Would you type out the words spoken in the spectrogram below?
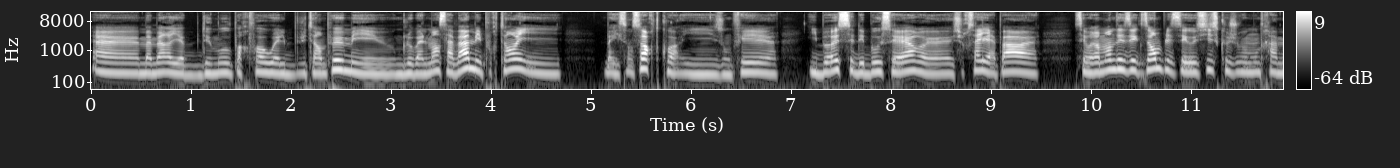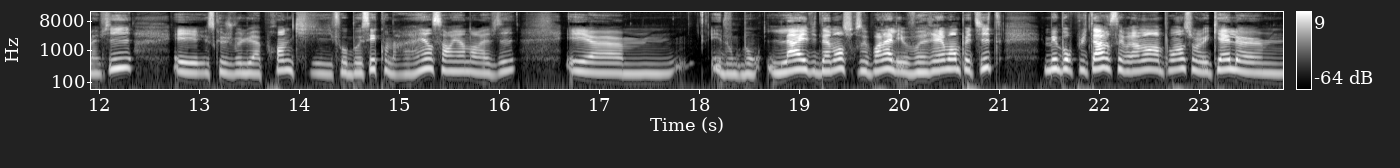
ma mère, il y a des mots parfois où elle bute un peu, mais globalement ça va. Mais pourtant, ils, bah, ils s'en sortent quoi. Ils ont fait, ils bossent, c'est des bosseurs. sur ça, il n'y a pas c'est vraiment des exemples et c'est aussi ce que je veux montrer à ma fille et ce que je veux lui apprendre qu'il faut bosser, qu'on n'a rien sans rien dans la vie. Et, euh, et donc bon, là évidemment sur ce point-là, elle est vraiment petite, mais pour plus tard, c'est vraiment un point sur lequel, euh,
